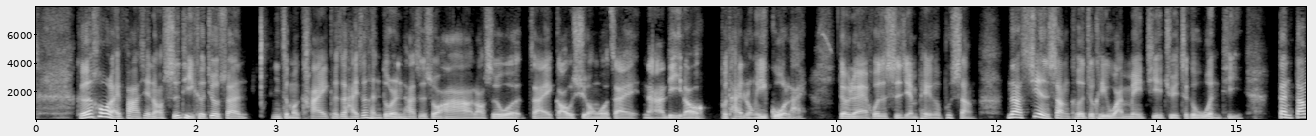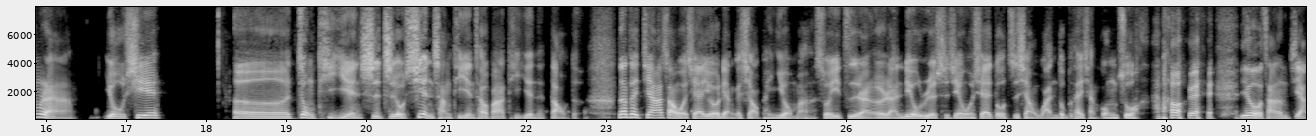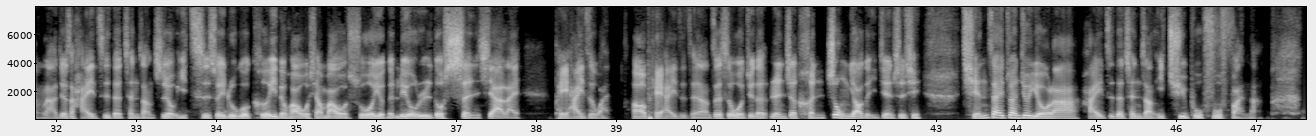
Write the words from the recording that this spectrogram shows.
可是后来发现哦，实体课就算你怎么开，可是还是很多人他是说啊，老师我在高雄，我在哪里咯，不太容易过来，对不对？或者时间配合不上，那线上课就可以完美解决这个问题。但当然啊，有些。呃，这种体验是只有现场体验才有办法体验得到的。那再加上我现在又有两个小朋友嘛，所以自然而然六日的时间，我现在都只想玩，都不太想工作。OK，因为我常常讲啦，就是孩子的成长只有一次，所以如果可以的话，我想把我所有的六日都省下来陪孩子玩。好，陪孩子成长，这是我觉得人生很重要的一件事情。钱再赚就有啦，孩子的成长一去不复返呐。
